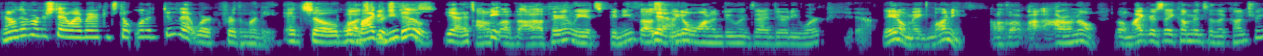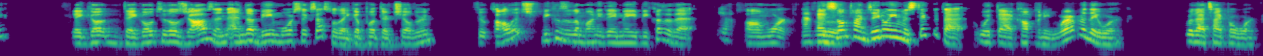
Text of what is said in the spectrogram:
And I'll never understand why Americans don't want to do that work for the money. And so, Well, but it's migrants do. us. Yeah, it's Uh, uh, apparently, it's beneath us. Yeah, We don't want to do into that dirty work. yeah, They don't make money. I, I don't know. But migrants, they come into the country. They go they go to those jobs and end up being more successful. They could put their children through college because of the money they made because of that um work. And sometimes they don't even stick with that with that company wherever they work for that type of work.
